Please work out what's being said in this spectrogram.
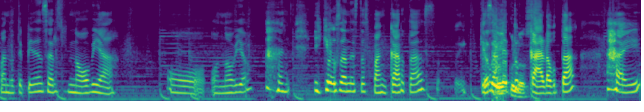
cuando te piden ser novia o, o novio y que usan estas pancartas que Qué sale tu ridículos. carota ahí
